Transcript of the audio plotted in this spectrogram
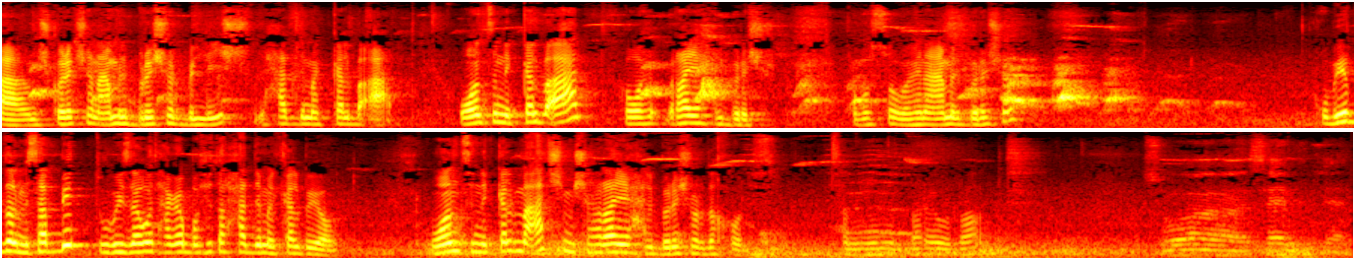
آه مش correction عمل pressure بال leash لحد ما الكلب قعد. و once إن الكلب قعد هو ريح ال pressure فبصوا هو هنا عامل pressure وبيفضل مثبت وبيزود حاجات بسيطة لحد ما الكلب يقعد. و once إن الكلب ما قعدش مش هريح ال pressure ده خالص. سامعين البرق والرعد؟ مش هو ثابت يعني.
